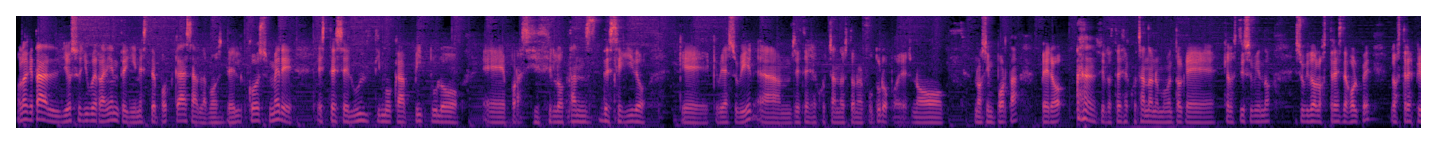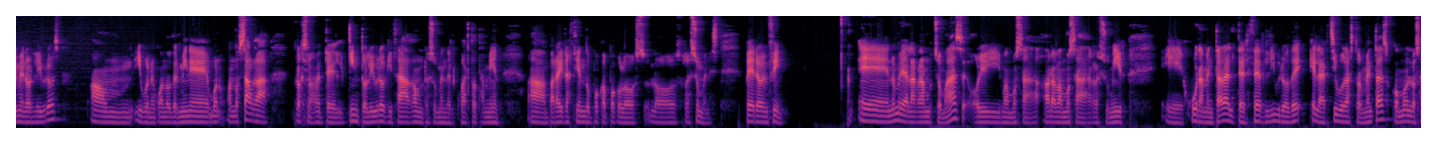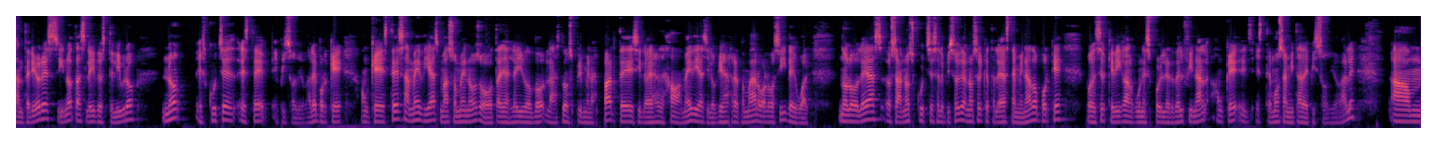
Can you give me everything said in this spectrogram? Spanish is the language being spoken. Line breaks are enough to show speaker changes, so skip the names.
Hola, ¿qué tal? Yo soy V Radiante y en este podcast hablamos del Cosmere. Este es el último capítulo, eh, por así decirlo, tan de seguido que, voy a subir. si estáis escuchando esto en el futuro, pues no, os importa, pero si lo estáis escuchando en el momento que, lo estoy subiendo, he subido los tres de golpe, los tres primeros libros. y bueno, cuando termine, bueno, cuando salga próximamente el quinto libro, quizá haga un resumen del cuarto también, ah, para ir haciendo poco a poco los resúmenes. Pero en fin, eh, no me voy a alargar mucho más. Hoy vamos a, ahora vamos a resumir eh, juramentada el tercer libro de El Archivo de las Tormentas. Como en los anteriores, si no te has leído este libro, no escuches este episodio, ¿vale? Porque aunque estés a medias, más o menos, o te hayas leído las dos primeras partes y lo hayas dejado a medias y lo quieras retomar o algo así, da igual. No lo leas, o sea, no escuches el episodio a no ser que te lo hayas terminado, porque puede ser que diga algún spoiler del final, aunque estemos a mitad de episodio, ¿vale?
